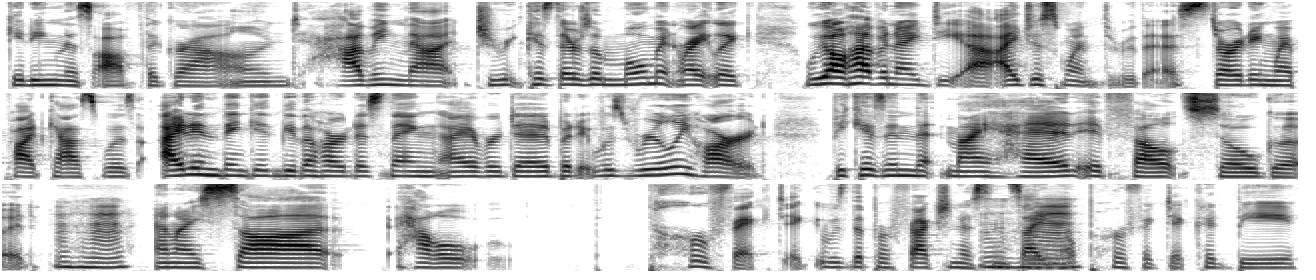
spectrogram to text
getting this off the ground, having that dream? Because there's a moment, right? Like we all have an idea. I just went through this. Starting my podcast was I didn't think it'd be the hardest thing I ever did, but it was really hard because in the, my head it felt so good, Mm-hmm. and I saw how perfect it, it was the perfectionist inside Mm-hmm. how perfect it could be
